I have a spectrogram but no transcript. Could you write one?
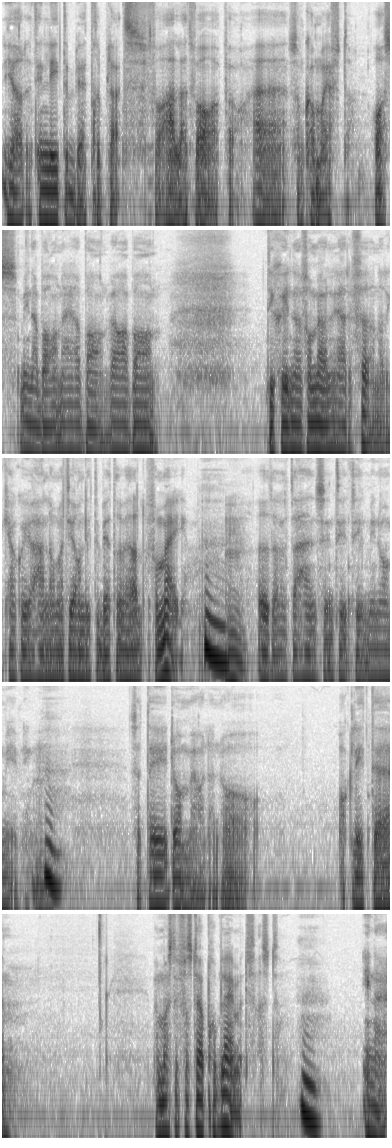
göra det till en lite bättre plats för alla att vara på. Eh, som kommer efter oss, mina barn, era barn, våra barn. Till skillnad från målen jag hade förr när det kanske handlar om att göra en lite bättre värld för mig. Mm. Mm. Utan att ta hänsyn till, till min omgivning. Mm. Mm. Så att det är de målen. Och, och lite... Man måste förstå problemet först. Mm. Innan jag,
